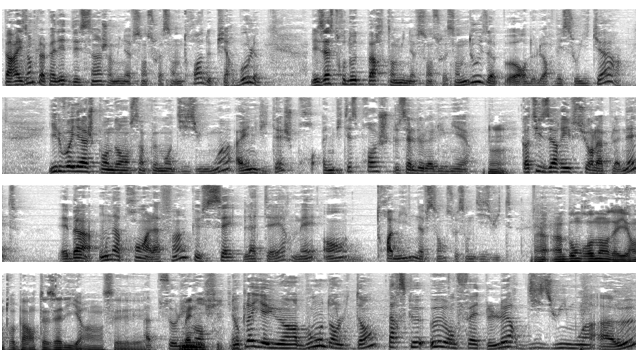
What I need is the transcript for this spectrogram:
Par exemple, la planète des singes en 1963 de Pierre Boulle, les astronautes partent en 1972 à bord de leur vaisseau Icar. Ils voyagent pendant simplement 18 mois à une vitesse, une vitesse proche de celle de la lumière. Mm. Quand ils arrivent sur la planète, eh ben, on apprend à la fin que c'est la Terre, mais en 3978. Un, bon roman d'ailleurs, entre parenthèses à lire, hein, c'est magnifique. Hein. Donc là, il y a eu un bond dans le temps, parce que eux, en fait, leurs 18 mois à eux,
